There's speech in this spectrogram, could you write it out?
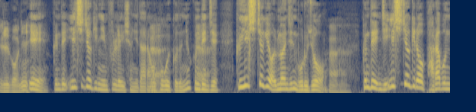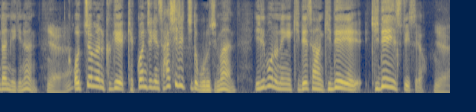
일본이? 예. 근데 일시적인 인플레이션이다라고 예. 보고 있거든요. 근데 예. 이제 그 일시적이 얼마인지는 모르죠. 어허. 근데 이제 일시적이라고 바라본다는 얘기는 예. 어쩌면 그게 객관적인 사실일지도 모르지만 일본 은행의 기대 사항 기대 기대일 수도 있어요. 예.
